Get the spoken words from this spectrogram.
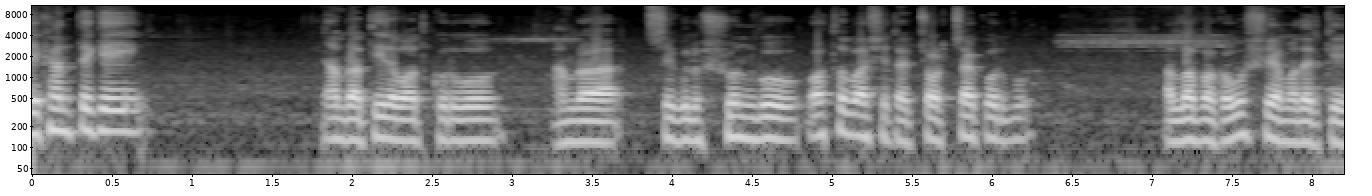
যেখান থেকেই আমরা তিলাবাত করব, আমরা সেগুলো শুনব অথবা সেটা চর্চা করব, আল্লাহ পাক অবশ্যই আমাদেরকে,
